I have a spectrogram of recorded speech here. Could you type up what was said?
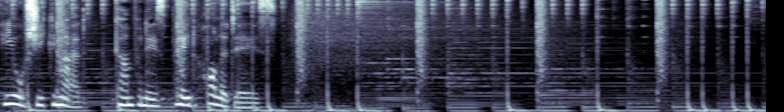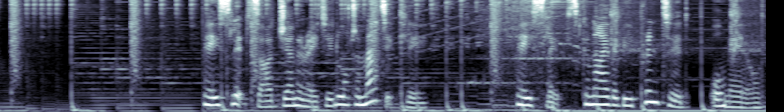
He or she can add company's paid holidays. Payslips are generated automatically. Payslips can either be printed or mailed.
